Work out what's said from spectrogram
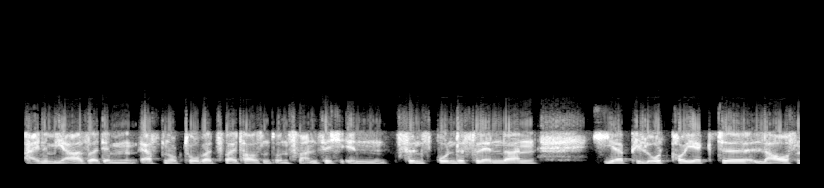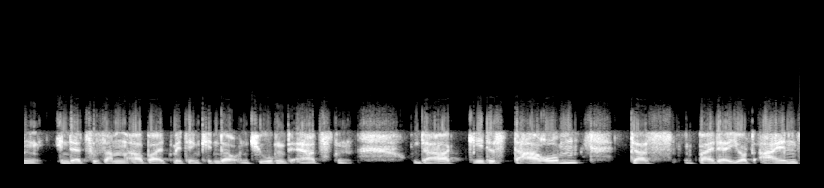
einem Jahr, seit dem 1. Oktober 2020 in fünf Bundesländern hier Pilotprojekte laufen in der Zusammenarbeit mit den Kinder- und Jugendärzten. Und da geht es darum, dass bei der J1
